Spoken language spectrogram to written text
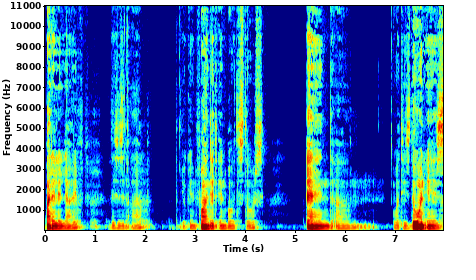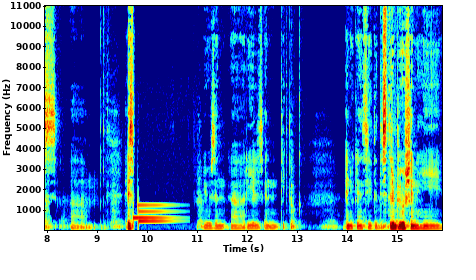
Parallel Live. This is the app you can find it in both stores. And um, what he's doing is um, he's using uh, Reels in TikTok. And you can see the distribution he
